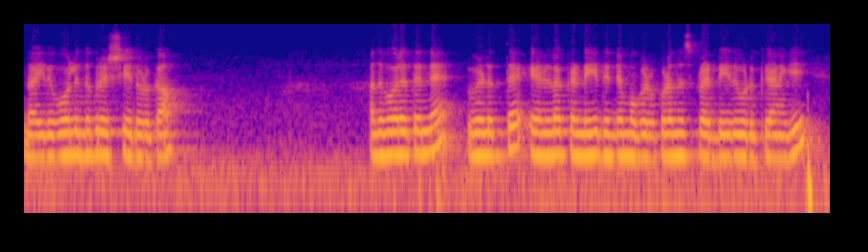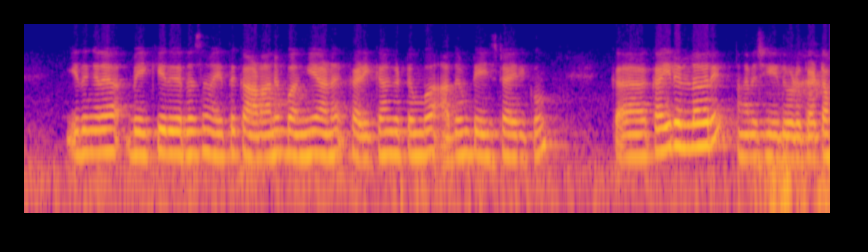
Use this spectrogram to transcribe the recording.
ഇതാ ഇതുപോലെ ഒന്ന് ബ്രഷ് ചെയ്ത് കൊടുക്കാം. അതുപോലെ തന്നെ വെളുത്ത എള്ളൊക്കെ ഉണ്ടെങ്കിൽ ഇതിന്റെ മുകളിൽ കൂടെ ഒന്ന് സ്പ്രെഡ് ചെയ്ത് കൊടുക്കുകയാണെങ്കിൽ ഇതിങ്ങനെ ബേക്ക് ചെയ്ത് വരുന്ന സമയത്ത് കാണാനും ഭംഗിയാണ്. കഴിക്കാൻ കിട്ടുമ്പോൾ അതും ടേസ്റ്റ് ആയിരിക്കും. കയ്യിലുള്ളവർ അങ്ങനെ ചെയ്ത് കൊടുക്കാം കേട്ടോ.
